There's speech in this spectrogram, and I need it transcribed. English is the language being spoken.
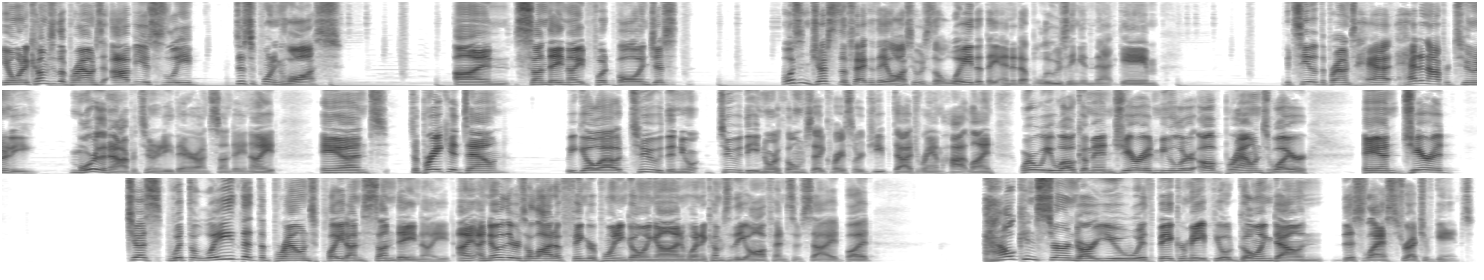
You know, when it comes to the Browns, obviously disappointing loss on Sunday night football and just wasn't just the fact that they lost, it was the way that they ended up losing in that game. You could see that the Browns had had an opportunity, more than an opportunity there on Sunday night. And to break it down, we go out to the to the North Olmsted Chrysler Jeep Dodge Ram hotline where we welcome in Jared Mueller of Browns Wire. And Jared, just with the way that the Browns played on Sunday night, I, I know there's a lot of finger pointing going on when it comes to the offensive side, but how concerned are you with Baker Mayfield going down this last stretch of games?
